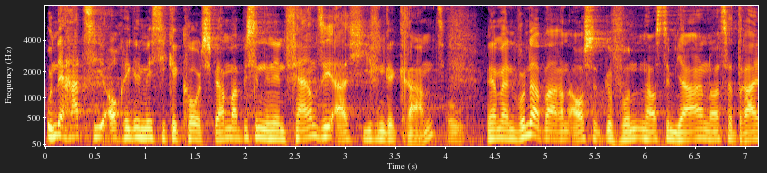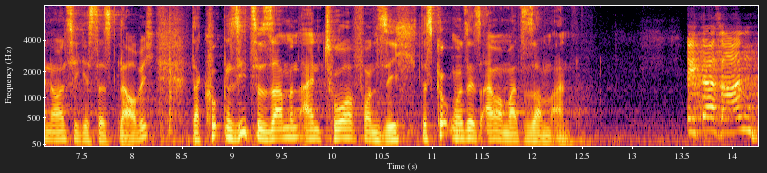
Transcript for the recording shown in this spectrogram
Und er hat sie auch regelmäßig gecoacht. Wir haben mal ein bisschen in den Fernseharchiven gekramt. Oh. Wir haben einen wunderbaren Ausschnitt gefunden aus dem Jahr 1993 ist das, glaube ich. Da gucken sie zusammen ein Tor von sich. Das gucken wir uns jetzt einmal mal zusammen an. Ich das an?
